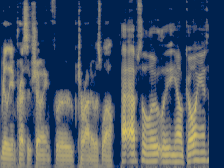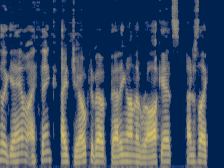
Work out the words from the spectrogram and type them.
really impressive showing for Toronto as well. Absolutely. You know, going into the game, I think I joked about betting on the Rockets. I'm just like,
